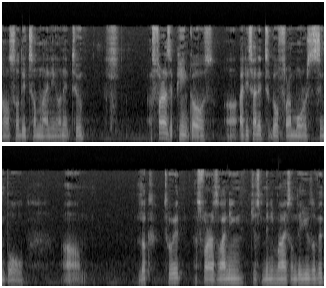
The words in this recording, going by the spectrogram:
also did some lining on it too as far as the paint goes, uh, I decided to go for a more simple um, look to it. As far as lining, just minimize on the use of it.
